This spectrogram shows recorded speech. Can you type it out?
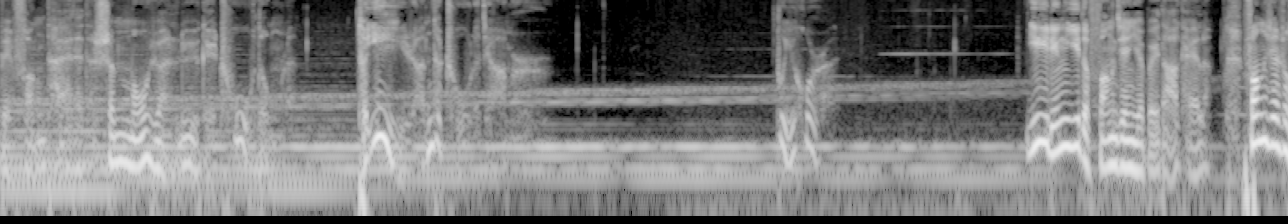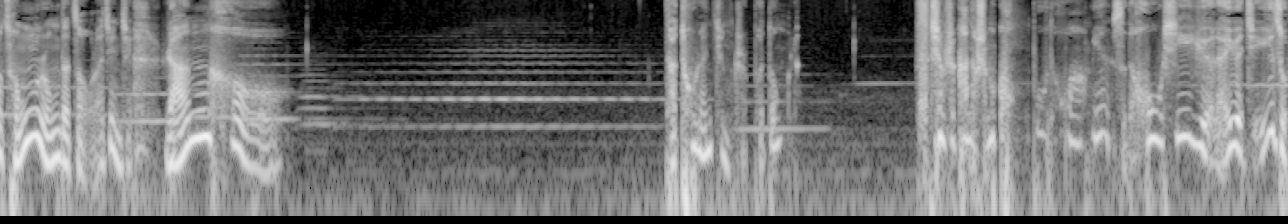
被方太太的深谋远虑给触动了，他毅然的出了家门。不一会儿啊，一零一的房间也被打开了，方先生从容的走了进去，然后。他突然静止不动了，像是看到什么恐怖的画面似的，呼吸越来越急促，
